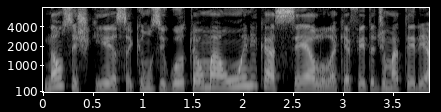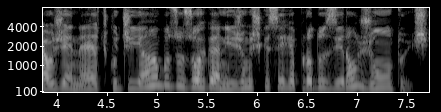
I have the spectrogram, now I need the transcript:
Não se esqueça que um zigoto é uma única célula que é feita de material genético de ambos os organismos que se reproduziram juntos.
